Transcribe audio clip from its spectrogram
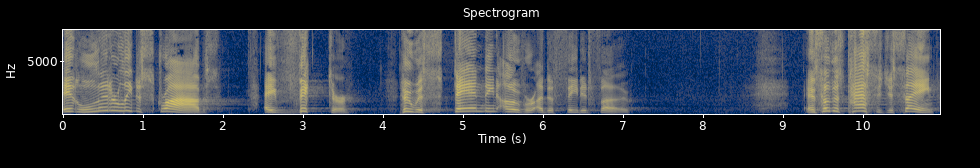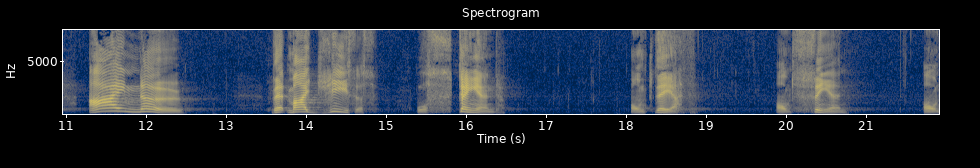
it literally describes a victor who is standing over a defeated foe. And so this passage is saying, I know that my Jesus will stand on death, on sin, on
